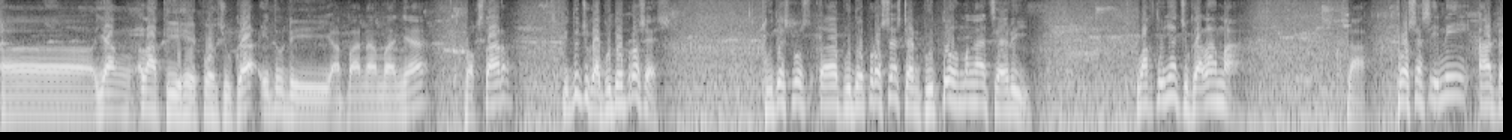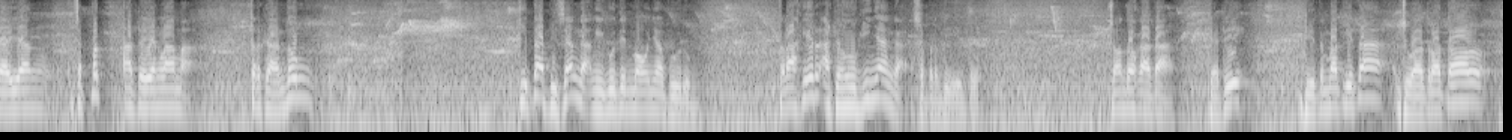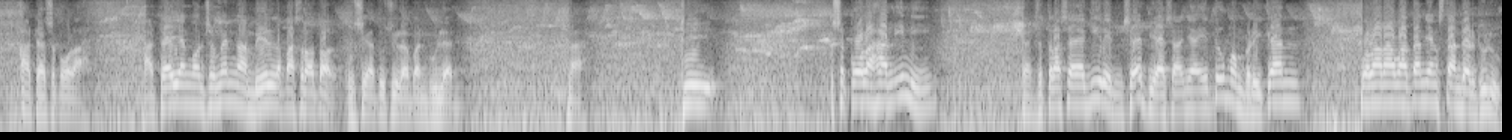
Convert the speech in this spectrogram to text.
uh, yang lagi heboh juga itu di apa namanya rockstar itu juga butuh proses. Butuh uh, butuh proses dan butuh mengajari. Waktunya juga lama. Nah, proses ini ada yang cepat, ada yang lama. Tergantung kita bisa nggak ngikutin maunya burung? Terakhir ada hokinya nggak seperti itu? Contoh kata, jadi di tempat kita jual trotol ada sekolah. Ada yang konsumen ngambil lepas trotol usia 7-8 bulan. Nah, di sekolahan ini dan setelah saya kirim, saya biasanya itu memberikan pola rawatan yang standar dulu.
